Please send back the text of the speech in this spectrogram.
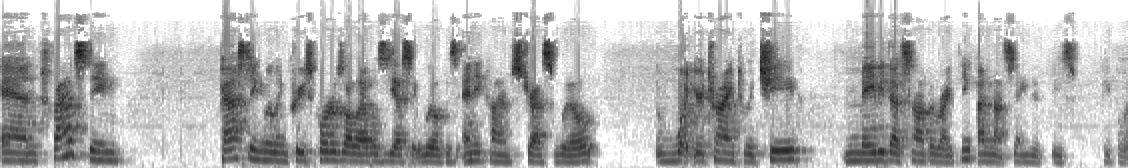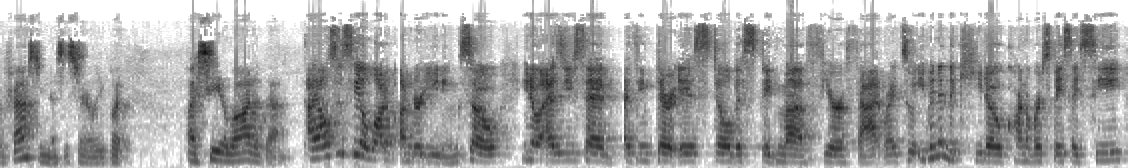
And fasting, fasting will increase cortisol levels. Yes, it will, because any kind of stress will what you're trying to achieve, maybe that's not the right thing. I'm not saying that these people are fasting necessarily, but I see a lot of that. I also see a lot of under eating. So, you know, as you said, I think there is still the stigma of fear of fat, right? So, even in the keto carnivore space, I see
